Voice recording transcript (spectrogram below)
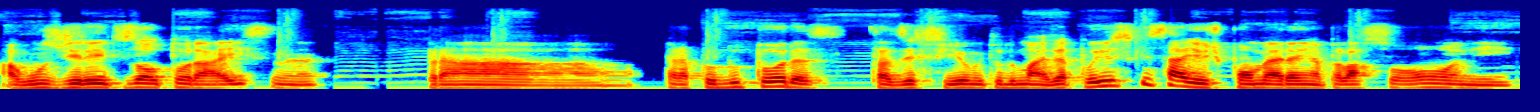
alguns direitos autorais, né? Pra produtoras fazer filme e tudo mais. É por isso que saiu, tipo, Homem-Aranha pela Sony,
